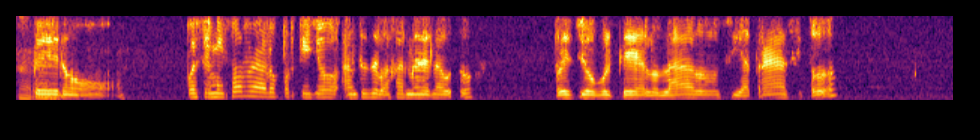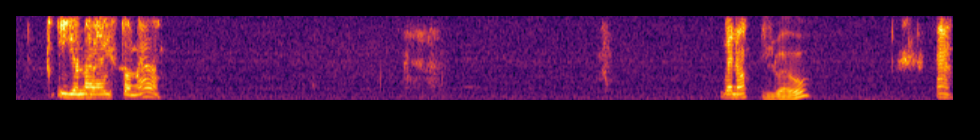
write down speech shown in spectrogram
Caray. Pero pues se me hizo raro porque yo antes de bajarme del auto, pues yo volteé a los lados y atrás y todo. Y yo no había visto nada. Bueno, ¿Y luego? ah,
